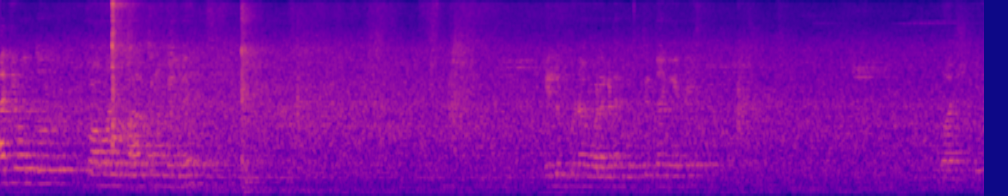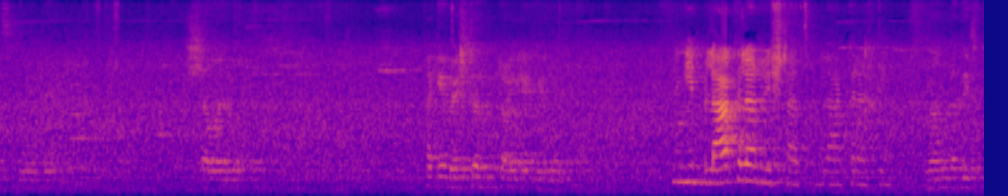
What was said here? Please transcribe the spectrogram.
ಹಾಗೆ ಒಂದು ಕಾಮನ್ ಬಾತ್ರೂಮ್ ಇದೆ. ಎಲ್ಲೂ ಕೂಡ ಒಳಗಡೆ ಹೋಗ್ತಿದ್ದಂಗೆ ವಾಶ್ ಬೇಸಿನ್ ಇದೆ. ಶವರ್ ಹಾಗೆ ವೆಸ್ಟರ್ನ್ ಟಾಯ್ಲೆಟ್ ಇದೆ. ನನಗೆ ಬ್ಲ್ಯಾಕ್ ಕಲರ್ ಇಷ್ಟ ಆಯ್ತು? ಬ್ಲ್ಯಾಕ್ ಕಲರ್ ಥೀಮ್ ನಂಗೆ ಅದು ಇಷ್ಟ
